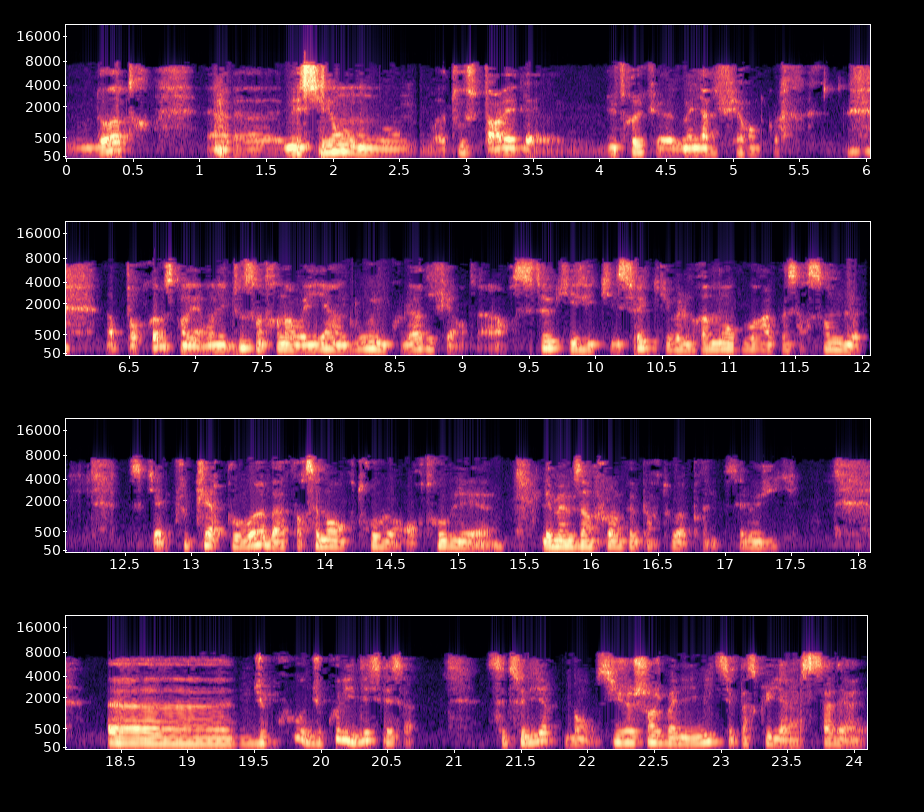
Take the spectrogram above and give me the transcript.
ou d'autres. mais sinon, on, va tous parler du truc de manière différente. Quoi. Ah, pourquoi? Parce qu'on est, tous en train d'envoyer un goût, une couleur différente. Alors ceux qui, veulent vraiment voir à quoi ça ressemble, ce qui est plus clair pour eux, bah forcément on retrouve, les, mêmes infos un peu partout après. C'est logique. Euh, du coup, l'idée c'est ça, c'est de se dire bon, si je change ma limite, c'est parce qu'il y a ça derrière.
